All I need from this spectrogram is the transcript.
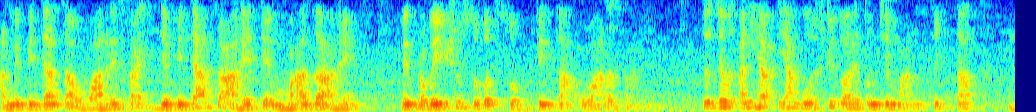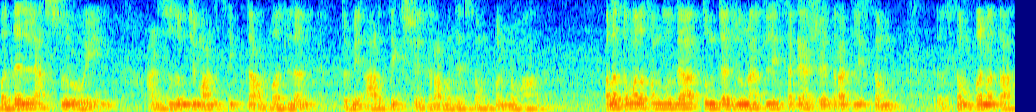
आणि मी पित्याचा वारस आहे. जे पित्याचं आहे ते माझं आहे. मी प्रवेशूसोबत सोबत सोबतीचा वारस आहे. तर आणि ह्या ह्या गोष्टीद्वारे तुमची मानसिकता बदलण्यास सुरू होईल. आणि जसं तुमची मानसिकता बदलन तुम्ही आर्थिक क्षेत्रामध्ये संपन्न व्हाल. मला तुम्हाला सांगू द्या तुमच्या जीवनातली सगळ्या क्षेत्रातली सं संपन्नता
